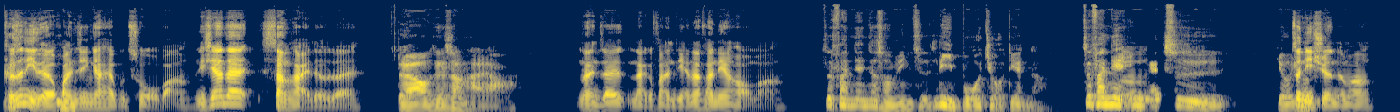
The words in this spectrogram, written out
可是你的环境应该还不错吧？你现在在上海对不对？对啊，我在上海啊。那你在哪个饭店？那饭店好吗？这饭店叫什么名字？利博酒店呐、这饭店应该是有，有这你选的吗？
